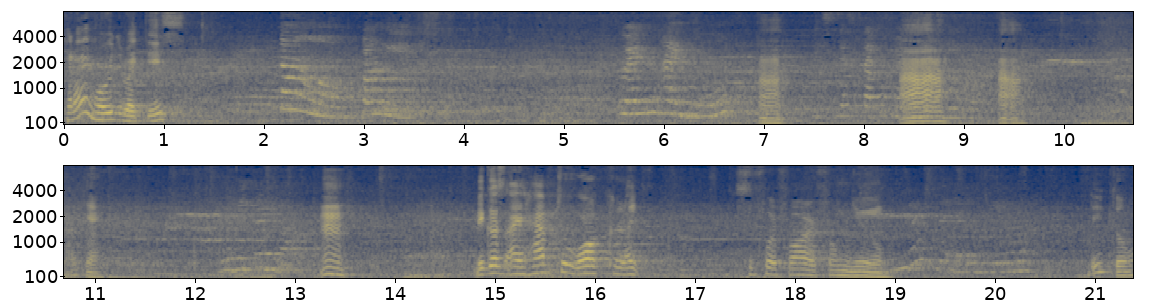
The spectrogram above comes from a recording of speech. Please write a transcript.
Can I hold it like this? No, When I do, ah. because I have to walk like super far from you. Dito.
